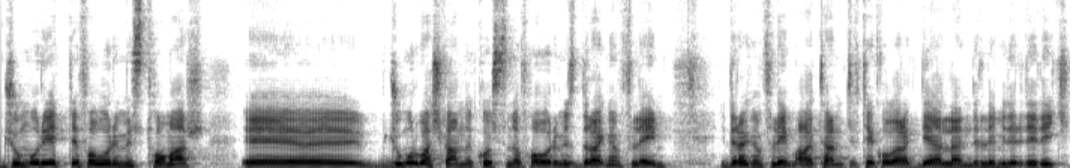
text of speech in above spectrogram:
Cumhuriyet'te favorimiz Tomar. E, Cumhurbaşkanlığı koşusunda favorimiz Dragon Flame. Dragon Flame alternatif tek olarak değerlendirilebilir dedik.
